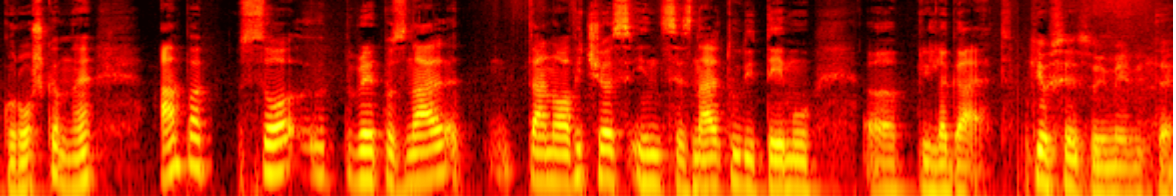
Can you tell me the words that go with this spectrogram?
Koroškem. Ne. Ampak so prepoznali ta novi čas in se znali tudi temu uh, prilagajati. Kje vse so imeli te,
